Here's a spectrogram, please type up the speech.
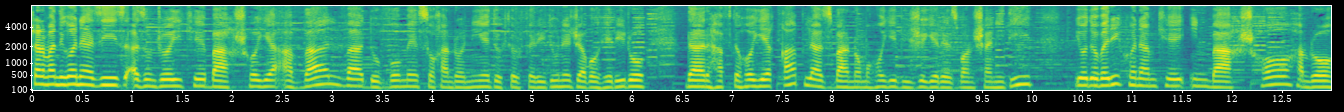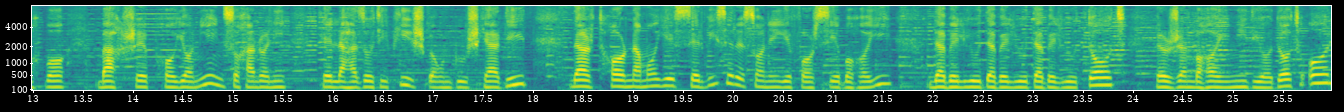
شنوندگان عزیز از اونجایی که بخش های اول و دوم سخنرانی دکتر فریدون جواهری رو در هفته های قبل از برنامه های ویژه رزوان شنیدید یادآوری کنم که این بخش ها همراه با بخش پایانی این سخنرانی که لحظاتی پیش به اون گوش کردید در تارنمای سرویس رسانه فارسی باهایی www.persianbahaimedia.org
